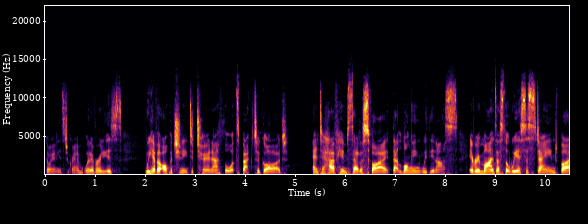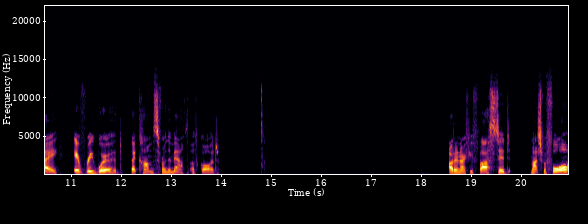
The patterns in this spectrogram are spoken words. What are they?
going on Instagram, whatever it is, we have an opportunity to turn our thoughts back to God and to have Him satisfy that longing within us. It reminds us that we are sustained by every word that comes from the mouth of God. I don't know if you've fasted much before.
